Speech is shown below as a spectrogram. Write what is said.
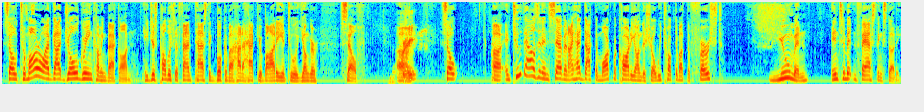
So tomorrow I've got Joel Greene coming back on. He just published a fantastic book about how to hack your body into a younger self. Great. So uh, in 2007, I had Dr. Mark McCarty on the show. We talked about the first human intermittent fasting study.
